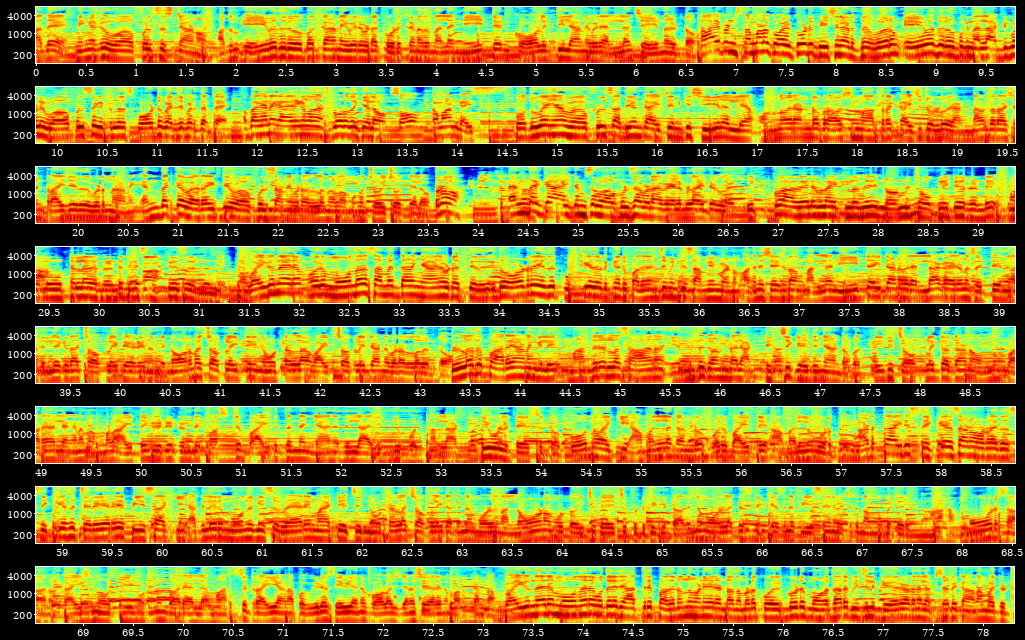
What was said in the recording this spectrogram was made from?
അതെ നിങ്ങൾക്ക് വേർഫുൾ സിസ്റ്റം ആണോ? അതും എഴുപത് രൂപക്കാണ് ഇവരിവിടെ കൊടുക്കുന്നത്. നല്ല നീറ്റ് ആൻഡ് ക്വാളിറ്റിയിലാണ് ഇവരെല്ലാം ചെയ്യുന്നത് കേട്ടോ. ഹായ് ഫ്രണ്ട്സ് നമ്മുടെ കോഴിക്കോട് ബീച്ചിനടുത്ത് വെറും എഴുപത് രൂപക്ക് നല്ല അടിപൊളി വേർഫുൾസ് കിട്ടുന്ന ഒരു സ്പോട്ട് പരിചയപ്പെടുത്തട്ടെ. അപ്പൊ അങ്ങനെ കാര്യങ്ങളൊന്ന് എക്സ്പ്ലോർ ചെയ്തോ സോ കമാൻ ഗൈസ് പൊതുവെ ഞാൻ വേർഫുൾസ് അധികം കഴിച്ച എനിക്ക് ശീലമില്ല. ഒന്നോ രണ്ടോ പ്രാവശ്യം മാത്രമേ കഴിച്ചിട്ടുള്ളൂ. രണ്ടാമത്തെ പ്രാവശ്യം ട്രൈ ചെയ്തത് ഇവിടെ നിന്നാണ് എന്തൊക്കെ വെറൈറ്റി വേർഫുൾസ് ആണ് ഇവിടെ ഉള്ളതെന്നുള്ള നമുക്ക് ചോദിച്ചു നോക്കിയാലോ? ബ്രോ എന്തൊക്കെ ഐറ്റംസ് വേർഫുൾസ് അവിടെ അവൈലബിൾ ആയിട്ടുള്ളത്? ഇപ്പൊ അവൈലബിൾ ആയിട്ടുള്ളത് നോർമൽ ചോക്ലേറ്റ് വരുന്നുണ്ട്. ന്യൂട്ടല്ല വരുന്നുണ്ട് പിന്നെ സ്റ്റിക്കേഴ്സ് വരുന്നുണ്ട്. വൈകുന്നേരം ഒരു മൂന്നര സമയത്താണ് ഞാൻ ഇവിടെ എത്തിയത്. ഇത് ഓർഡർ ചെയ്ത് കുക്ക് ചെയ്തെടുക്കാൻ ഒരു പതിനഞ്ച് മിനിറ്റ് സമയം വേണം. അതിനുശേഷം നല്ല നീറ്റ് ആയിട്ടാണ് ഇവർ എല്ലാ കാര്യങ്ങളും സെറ്റ് ചെയ്യുന്നത്. അതിലേക്ക് ഇതാ ചോക്ലേറ്റ് ആഡ് ചെയ്യുന്നുണ്ട്. നോർമൽ ചോക്ലേറ്റ് നോട്ടുള്ള വൈറ്റ് ചോക്ലേറ്റ് ആണ് ഇവിടെ ഉള്ളത് കേട്ടോ ഉള്ളത് പറയുകയാണെങ്കിൽ മധുരമുള്ള സാധനം എന്ത് കണ്ടാലും അട്ടിച്ച് കേട്ട് ഞാൻ കേട്ടോ പ്രത്യേകിച്ച് ചോക്ലേറ്റ് ഒക്കെ ആണ് ഒന്നും പറയാനില്ല. അങ്ങനെ നമ്മൾ ഐറ്റം കേട്ടിട്ടുണ്ട് ഫസ്റ്റ് ബൈറ്റ് തന്നെ ഞാൻ ഇതിൽ അലിഞ്ഞു പോയി. നല്ല അടിപൊളി ടേസ്റ്റ് കേട്ടോ പോകുന്ന വഴിക്ക് അമലിനെ കണ്ടു. ഒരു ബൈറ്റ് അമലിനും കൊടുത്തു. അടുത്ത ആയിട്ട് സ്നിക്കേഴ്സ് ആണ് ഓർഡർ ചെയ്തത്. സ്നിക്കേഴ്സ് ചെറിയ ചെറിയ പീസാക്കി അതിലൊരു മൂന്ന് പീസ് വേറെ മാറ്റി വെച്ച് ന്യൂട്ടുള്ള ചോക്ലേറ്റ് അതിന്റെ മുകളിൽ നല്ലോണം കൂട്ട് ഒഴിച്ച് തേച്ച് പിടിപ്പിക്കിട്ടോ. അതിന്റെ മുകളിലേക്ക് സ്നിക്കേഴ്സിന്റെ പീസിനെ വെച്ചിട്ട് നമുക്ക് തരും. ആഹ് മൂട് സാധനം. കഴിച്ച് നോക്കി ഒന്നും പറയാല്ല. മസ്റ്റ് ട്രൈ ആണ്. അപ്പോൾ വീഡിയോ സേവ് ചെയ്യാനും ഫോളോ ചെയ്യാനും ഷെയർ ചെയ്യാനും മറക്കണ്ട. വൈകുന്നേരം മൂന്നര മുതൽ രാത്രി പതിനൊന്ന് മണി വരെ ഉണ്ടാവും. നമ്മുടെ കോഴിക്കോട് മോഹദാർ ബീച്ചിൽ കയറി ഉടനെ ലെഫ്റ്റ് സൈഡ് കാണാൻ പറ്റും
